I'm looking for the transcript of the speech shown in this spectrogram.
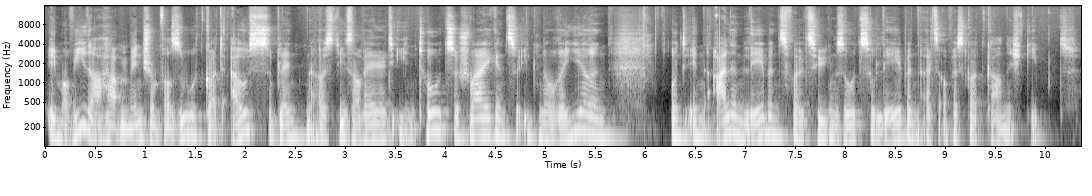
Immer wieder haben Menschen versucht, Gott auszublenden aus dieser Welt, ihn totzuschweigen, zu ignorieren und in allen Lebensvollzügen so zu leben, als ob es Gott gar nicht gibt.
